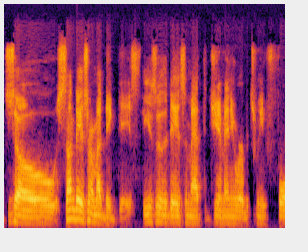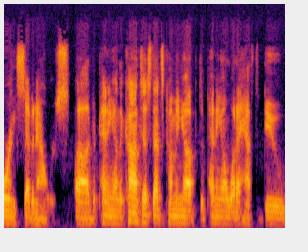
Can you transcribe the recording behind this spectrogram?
So Sundays are my big days. These are the days I'm at the gym anywhere between four and seven hours, uh, depending on the contest that's coming up, depending on what I have to do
